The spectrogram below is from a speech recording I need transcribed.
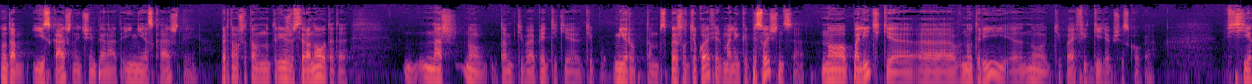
ну, там, и скашный чемпионат, и не скашный. При том, что там внутри же все равно вот это наш, ну, там, типа, опять-таки, типа, мир, там, specialty кофе, маленькая песочница, но политики э, внутри, э, ну, типа, офигеть вообще сколько все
